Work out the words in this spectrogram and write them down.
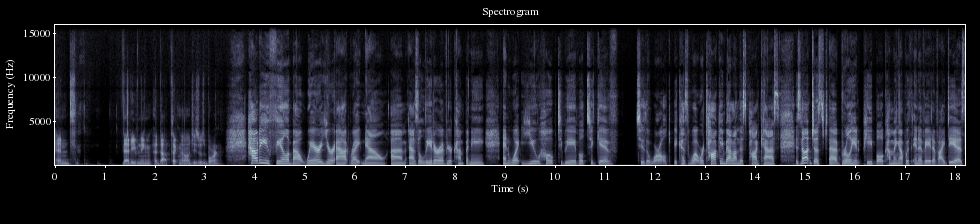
And that evening, Adopt Technologies was born. How do you feel about where you're at right now um, as a leader of your company and what you hope to be able to give to the world? Because what we're talking about on this podcast is not just uh, brilliant people coming up with innovative ideas,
